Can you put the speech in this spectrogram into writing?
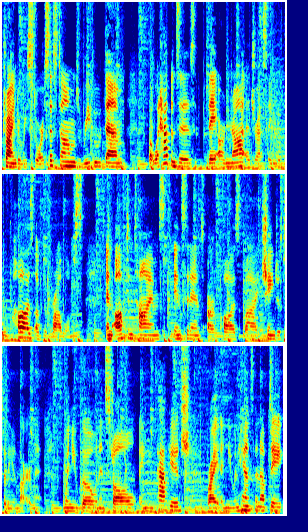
trying to restore systems, reboot them. But what happens is they are not addressing the root cause of the problems. And oftentimes, incidents are caused by changes to the environment. When you go and install a new package, right, a new enhancement update,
